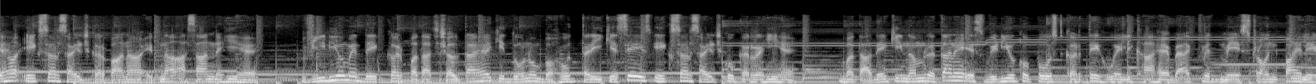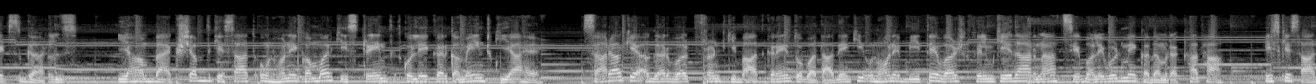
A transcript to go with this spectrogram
यह एक्सरसाइज कर पाना इतना आसान नहीं है। वीडियो में देखकर पता चलता है कि दोनों बहुत तरीके से इस एक्सरसाइज को कर रही हैं। बता दें कि नम्रता ने इस वीडियो को पोस्ट करते हुए लिखा है back with me strong pilates girls यहाँ बैक शब्द के साथ उन्होंने कमर की स्ट्रेंथ को लेकर कमेंट किया है। सारा के अगर वर्क फ्रंट की बात करें तो बता दें कि उन्होंने बीते वर्ष फ़िल्म केदारनाथ से बॉलीवुड में कदम रखा था। इसके साथ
